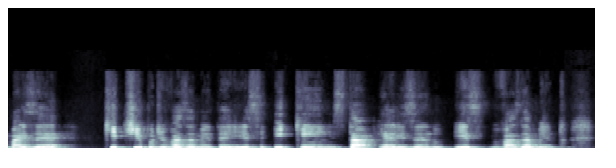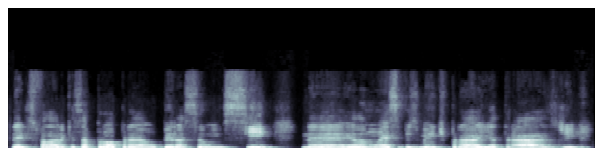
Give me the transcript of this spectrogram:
mas é que tipo de vazamento é esse e quem está realizando esse vazamento. Né? Eles falaram que essa própria operação em si, né, ela não é simplesmente para ir atrás de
